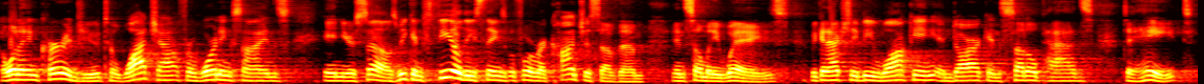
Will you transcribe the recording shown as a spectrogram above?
I want to encourage you to watch out for warning signs in yourselves. We can feel these things before we're conscious of them in so many ways. We can actually be walking in dark and subtle paths to hate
